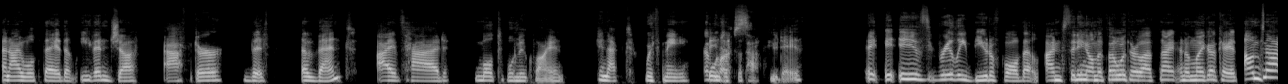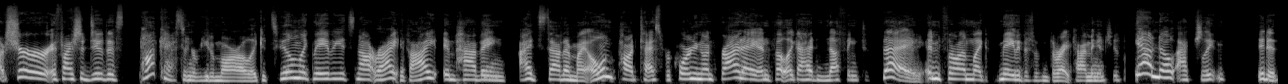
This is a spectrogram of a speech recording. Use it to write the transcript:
And I will say that even just after this event, I've had multiple new clients connect with me of in course. just the past few days. It, it is really beautiful that I'm sitting on the phone with her last night and I'm like, okay, I'm not sure if I should do this podcast interview tomorrow. Like it's feeling like maybe it's not right. If I am having, I'd sat on my own podcast recording on Friday and felt like I had nothing to say. And so I'm like, maybe this isn't the right timing. And she's like, yeah, no, actually it is.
